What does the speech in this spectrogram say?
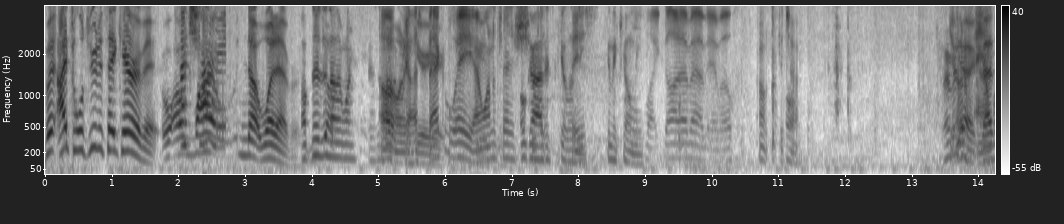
But I told you to take care of it. Well, I Why? No, whatever. Oh, there's Yo. another one. There's oh, another Oh wanna gosh, hear back you. away. I want to try to shoot Oh god, it's killing me. Face. It's gonna kill me. Oh my god, I'm out of ammo. Oh, good Oh. job. Wherever Yeah, Yeah, that's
